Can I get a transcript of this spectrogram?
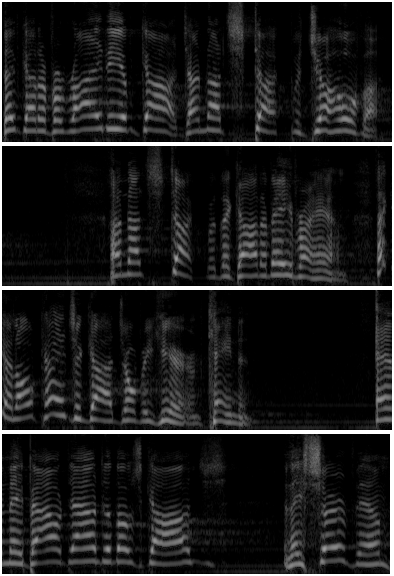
they've got a variety of gods. I'm not stuck with Jehovah. I'm not stuck with the God of Abraham. They got all kinds of gods over here in Canaan. And they bow down to those gods and they serve them.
